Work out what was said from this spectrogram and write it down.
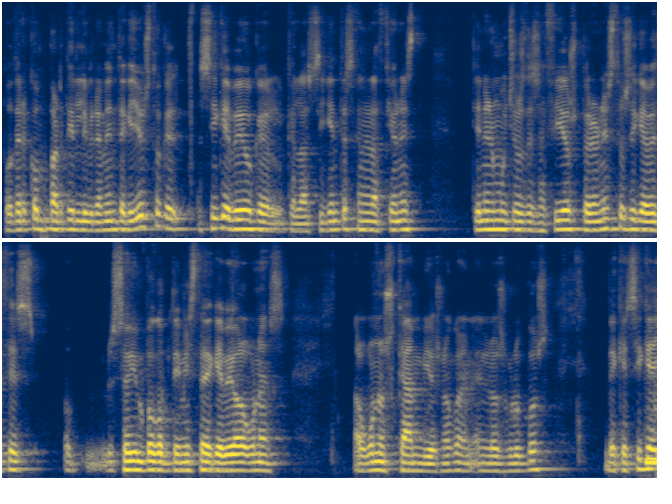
poder compartir libremente. Que yo esto que sí que veo que, las siguientes generaciones tienen muchos desafíos, pero en esto sí que a veces soy un poco optimista de que veo algunas, algunos cambios en, los grupos, de que sí que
